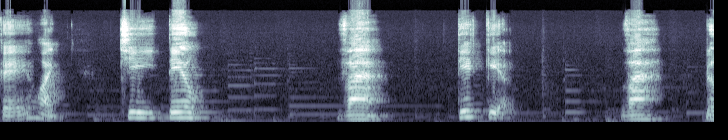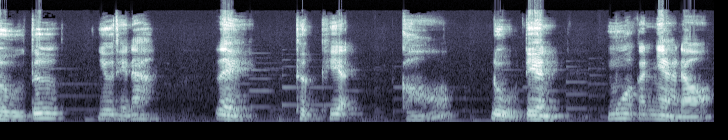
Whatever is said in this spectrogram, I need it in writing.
kế hoạch chi tiêu và tiết kiệm và đầu tư như thế nào để thực hiện có đủ tiền mua căn nhà đó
